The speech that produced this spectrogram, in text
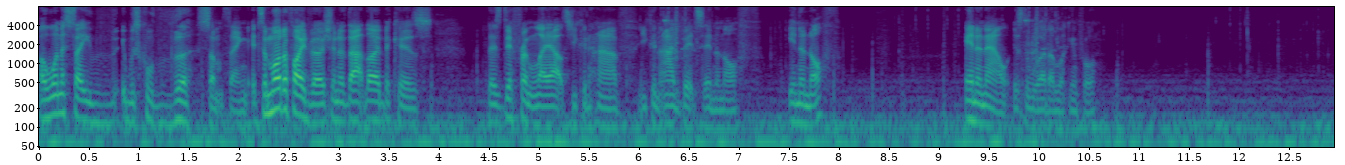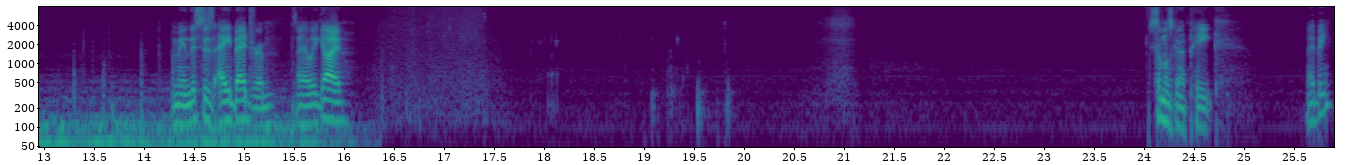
I want to say it was called The something. It's a modified version of that, though, because there's different layouts you can have. You can add bits in and off. In and off? In and out is the word I'm looking for. I mean, this is a bedroom. There we go. Someone's going to peek. Maybe?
